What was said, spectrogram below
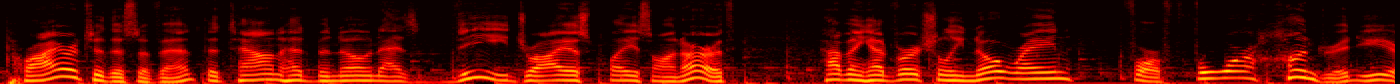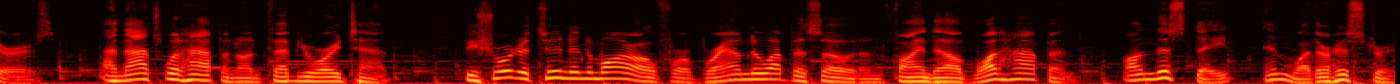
Prior to this event, the town had been known as the driest place on earth, having had virtually no rain for 400 years. And that's what happened on February 10th. Be sure to tune in tomorrow for a brand new episode and find out what happened on this date in weather history.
